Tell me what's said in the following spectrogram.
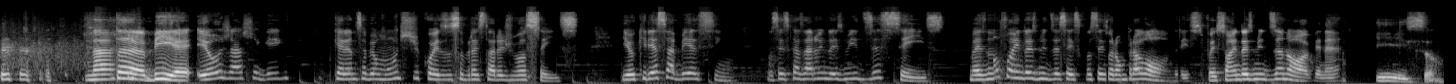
Nata, Bia, eu já cheguei querendo saber um monte de coisas sobre a história de vocês. E eu queria saber, assim, vocês casaram em 2016, mas não foi em 2016 que vocês foram para Londres, foi só em 2019, né? Isso.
